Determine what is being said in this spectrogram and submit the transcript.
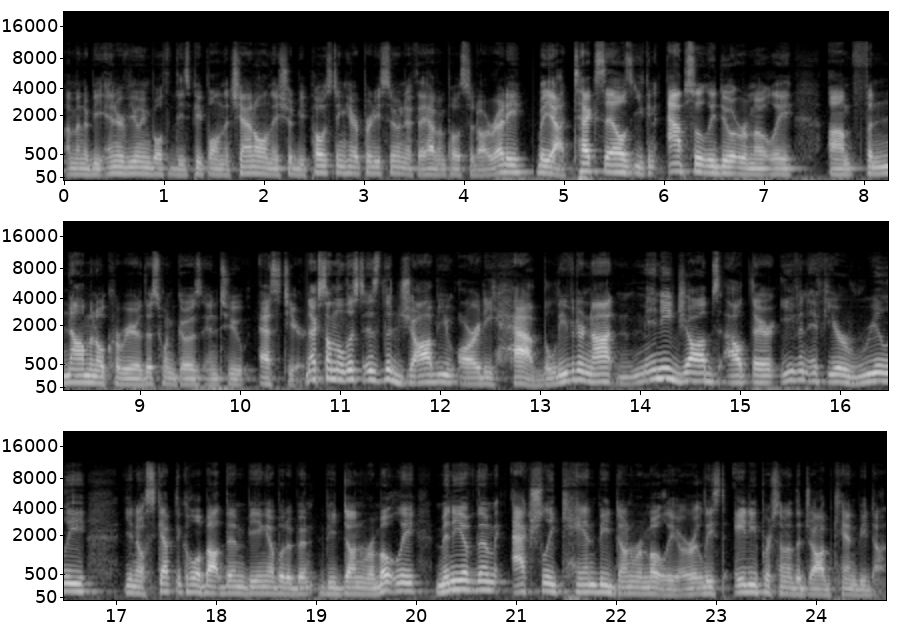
I'm gonna be interviewing both of these people on the channel and they should be posting here pretty soon if they haven't posted already. But yeah, tech sales, you can absolutely do it remotely. Um, phenomenal career. This one goes into S tier. Next on the list is the job you already have. Believe it or not, many jobs out there, even if you're really you know, skeptical about them being able to be done remotely, many of them actually can be done remotely, or at least 80% of the job can be done.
